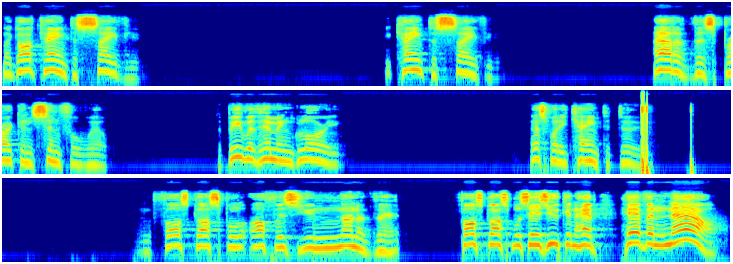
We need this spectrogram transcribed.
No, God came to save you. He came to save you out of this broken, sinful world, to be with Him in glory. That's what He came to do. And the false gospel offers you none of that. False gospel says you can have heaven now.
